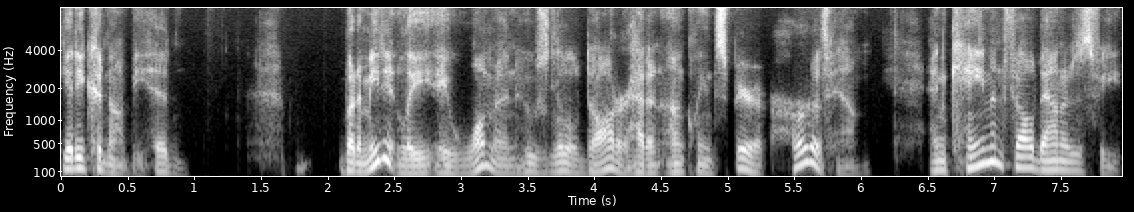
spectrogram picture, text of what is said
yet he could not be hidden. But immediately a woman whose little daughter had an unclean spirit heard of him and came and fell down at his feet.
